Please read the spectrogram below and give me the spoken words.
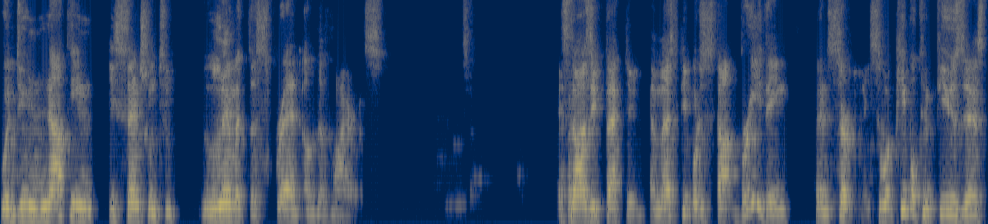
would do nothing essentially to limit the spread of the virus. it's not as effective unless people just stop breathing. Then certainly. So what people confuse is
